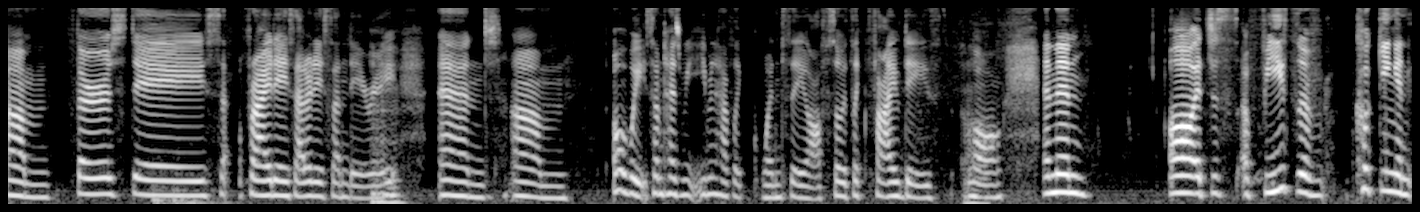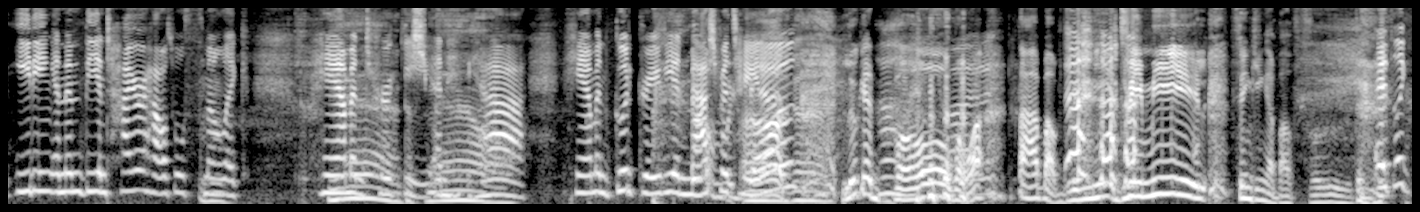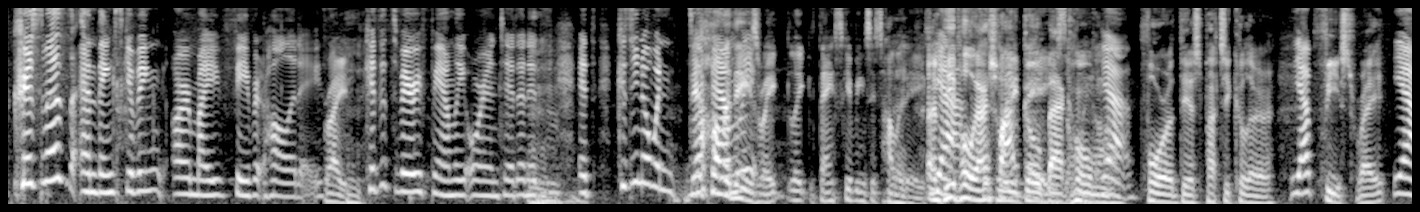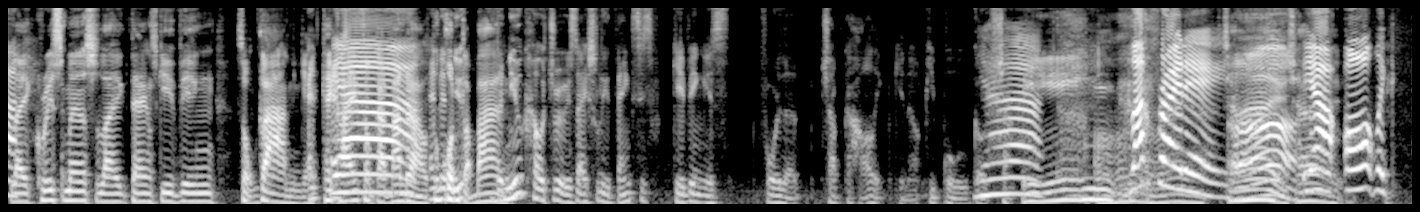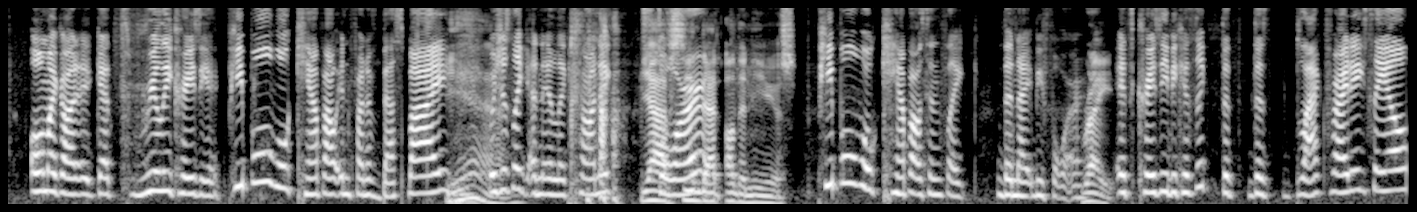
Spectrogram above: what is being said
um, Thursday, Sa- Friday, Saturday, Sunday, right? Mm-hmm. And um, oh wait, sometimes we even have like Wednesday off, so it's like five days uh-huh. long, and then oh, it's just a feast of cooking and eating, and then the entire house will smell mm-hmm. like ham and Yeah, the turkey, and yeah, ham and good gravy and mashed Oh my potatoes. Look at Bo บอกว่าตาแบบ dreamy dreamy thinking about food It's like Christmas and Thanksgiving are my favorite holidays, Right. Because it's very family oriented, and it's it's because you know when they're the family, holidays right like Thanksgiving is holidays and Yeah. people For actually five go days, back oh my home God. Yeah. for this particular Yep. feast right Yeah. like Christmas like Thanksgiving สงกรานต์อย่างเงี้ยค Yeah. ล้ายๆสงกรานต์บ้านเรา And ทุก the คน new- กลับบ้าน the new culture is actually Thanksgiving is for the shopaholic you know people go Yeah. shopping Black Friday. ใช่ใช่ Yeah, all like oh my god, it gets really crazy. People will camp out in front of Best Buy, Yeah. which is like an electronic yeah I've store. seen that on the news People will camp out since like the night before. Right. It's crazy because like the the Black Friday sale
